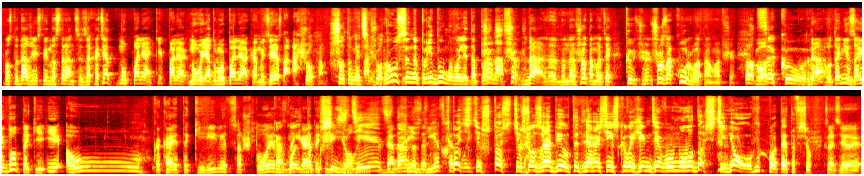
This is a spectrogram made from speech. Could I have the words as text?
Просто даже если иностранцы захотят, ну, поляки, поляк, ну, я думаю, полякам интересно, а что там? Что там эти А шо там? русы напридумывали-то про Шо- нас? шо- да, да, что там это, что за курва там вообще? Вот це курва. Да, вот они зайдут такие и ау, Фу, какая-то кириллица, что это Какой-то означает эти веселые- пшиздец, Да, да, да, да. пшиздец Хто какой-то. сті, що сті, що зробив ти для російського геймдеву в молодості, йоу, Ну, вот это все. Кстати,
